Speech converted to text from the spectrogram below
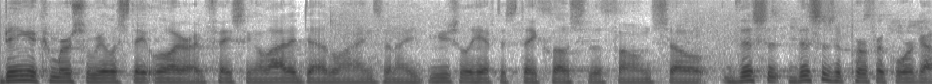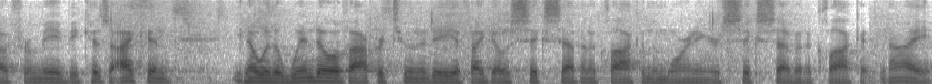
Being a commercial real estate lawyer, I'm facing a lot of deadlines and I usually have to stay close to the phone. So this is, this is a perfect workout for me because I can, you know, with a window of opportunity, if I go six, seven o'clock in the morning or six, seven o'clock at night,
